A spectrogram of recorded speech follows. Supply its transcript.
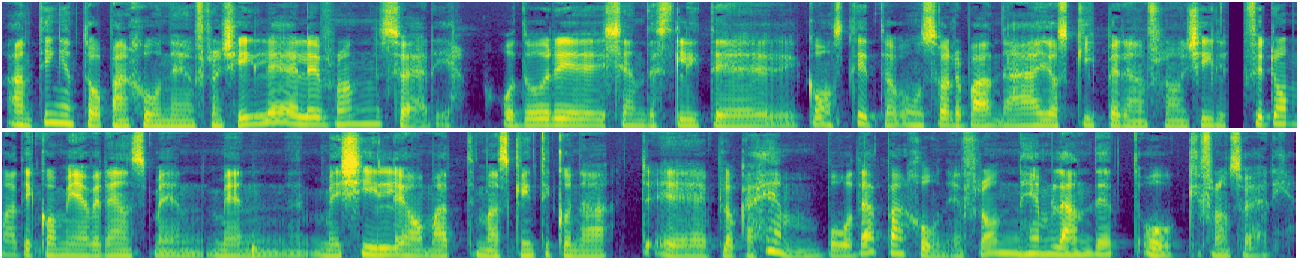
antingen ta pensionen från Chile eller från Sverige. Och då det kändes det lite konstigt. Hon sa det bara, nej jag skippar den från Chile. För de hade kommit överens med, med, med Chile om att man ska inte kunna eh, plocka hem båda pensioner från hemlandet och från Sverige.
